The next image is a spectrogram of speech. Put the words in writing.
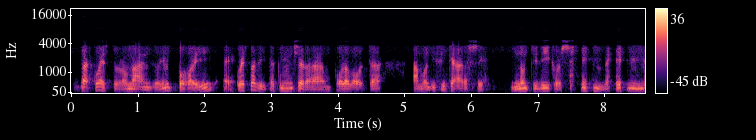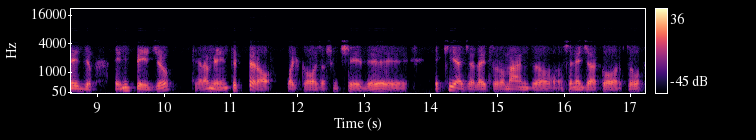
Da questo romanzo in poi eh, questa vita comincerà un po' alla volta a modificarsi. Non ti dico se in meglio e in peggio, chiaramente, però qualcosa succede e chi ha già letto il romanzo se ne è già accorto,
